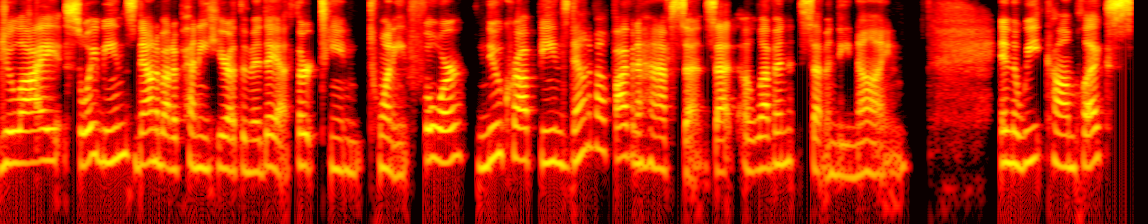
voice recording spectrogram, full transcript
July soybeans down about a penny here at the midday at 1324. New crop beans down about five and a half cents at 1179. In the wheat complex,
